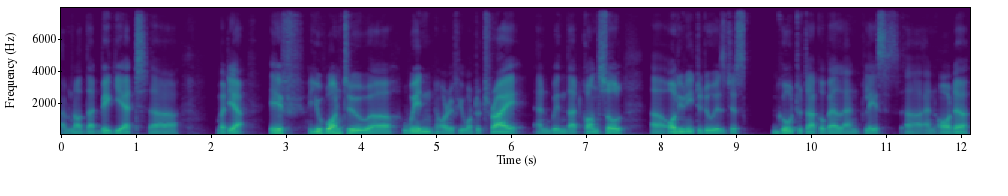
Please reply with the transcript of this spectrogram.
I'm not that big yet. Uh, but yeah, if you want to uh, win or if you want to try and win that console, uh, all you need to do is just go to Taco Bell and place uh, an order.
